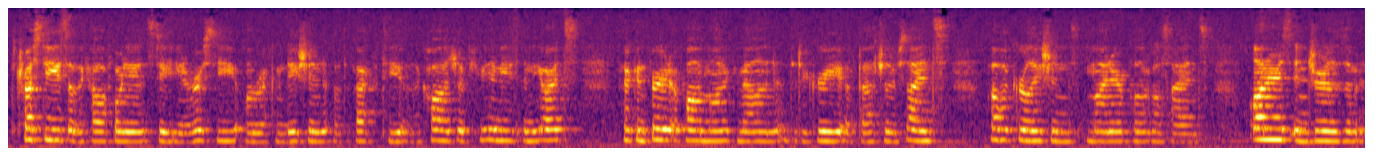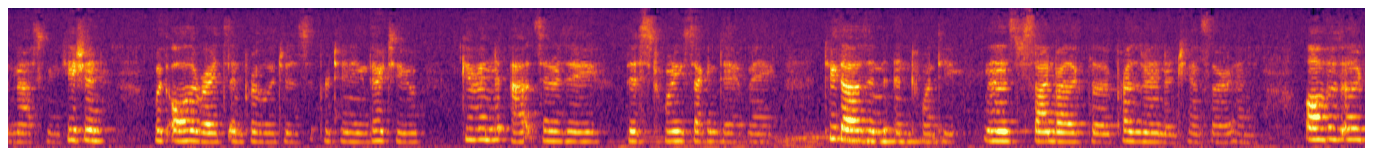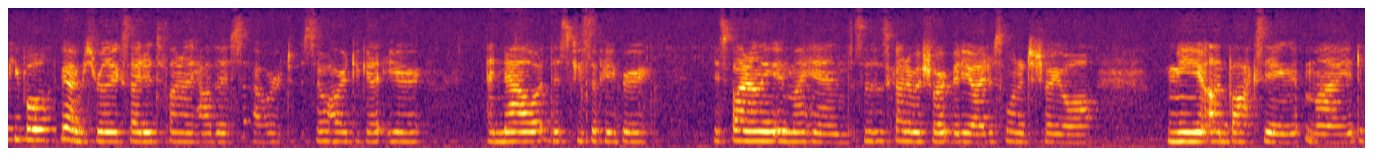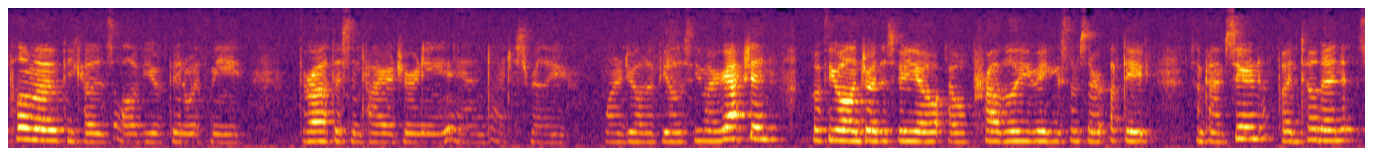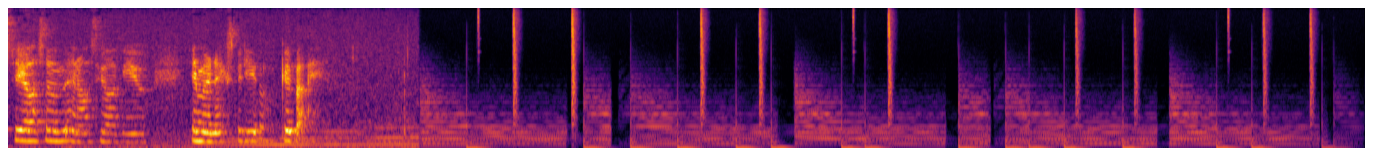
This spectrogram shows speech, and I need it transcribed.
the trustees of the California State University, on recommendation of the faculty of the College of Humanities and the Arts, have conferred upon Monica Mallon the degree of Bachelor of Science, Public Relations, Minor Political Science, Honors in Journalism and Mass Communication, with all the rights and privileges pertaining thereto, given at San Jose this 22nd day of May 2020. And it's signed by like the president and chancellor and all those other people. Yeah, I'm just really excited to finally have this. I worked so hard to get here and now this piece of paper is finally in my hands. So this is kind of a short video. I just wanted to show you all me unboxing my diploma because all of you have been with me throughout this entire journey and I just really wanted you all to be able to see my reaction. Hope you all enjoyed this video. I will probably be making some sort of update sometime soon, but until then, stay awesome and I'll see all of you in my next video. Goodbye.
